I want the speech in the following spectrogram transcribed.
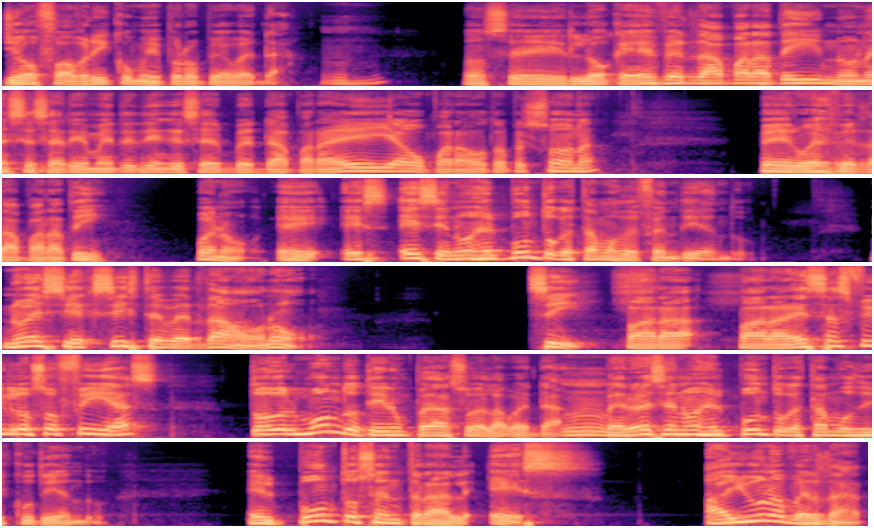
yo fabrico mi propia verdad. Uh -huh. Entonces, lo que es verdad para ti no necesariamente tiene que ser verdad para ella o para otra persona, pero es verdad para ti. Bueno, eh, es, ese no es el punto que estamos defendiendo. No es si existe verdad o no. Sí, para, para esas filosofías, todo el mundo tiene un pedazo de la verdad, mm. pero ese no es el punto que estamos discutiendo. El punto central es, hay una verdad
